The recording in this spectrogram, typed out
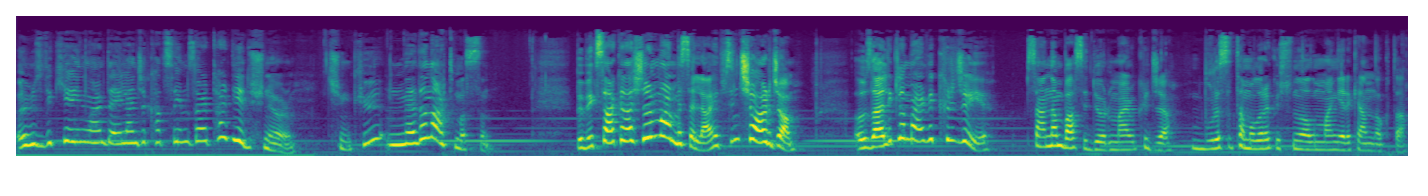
önümüzdeki yayınlarda eğlence katsayımız artar diye düşünüyorum. Çünkü neden artmasın? Bebeksi arkadaşlarım var mesela. Hepsini çağıracağım. Özellikle Merve Kırca'yı. Senden bahsediyorum Merve Kırca. Burası tam olarak üstüne alınman gereken nokta.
